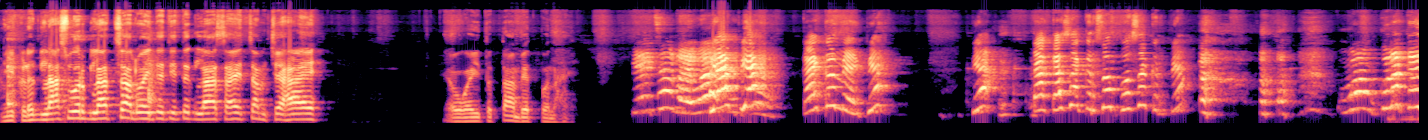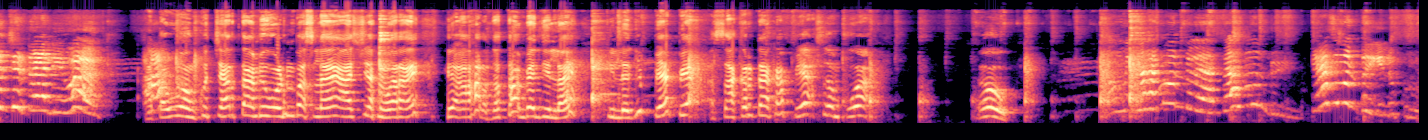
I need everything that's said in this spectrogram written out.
इकडं ग्लासवर ग्लास चालू आहे तर तिथं ग्लास आहे चमचा आहे एवढा इथं तांब्यात पण आहे ते चालू आहे वा. प्या, प्या. काय कमी आहे प्या प्या. टाका साखर संपव साखर प्या. वा, तुला काय चिट आली वा आता अंकू चार तांबे ओढून बसलाय आज शनिवार आहे. हे अर्धा तांब्या दिलाय की लगी प्या प्या. साखर टाका प्या संपवा. हो. अहो, मी नाही म्हणतोय प्या म्हणतोय. तेच म्हणतोय की लुकरू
